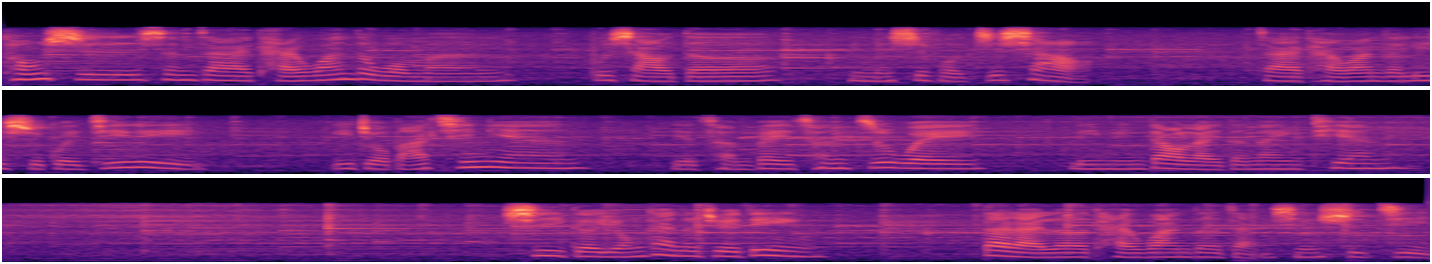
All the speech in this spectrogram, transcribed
同时，身在台湾的我们，不晓得你们是否知晓，在台湾的历史轨迹里，一九八七年也曾被称之为黎明到来的那一天。是一个勇敢的决定，带来了台湾的崭新世纪。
